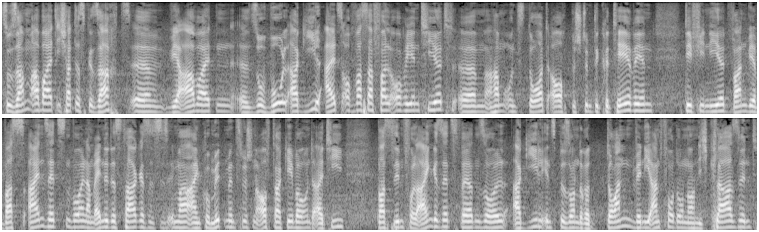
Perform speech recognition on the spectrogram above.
Zusammenarbeit, ich hatte es gesagt, äh, wir arbeiten äh, sowohl agil als auch wasserfallorientiert, ähm, haben uns dort auch bestimmte Kriterien definiert, wann wir was einsetzen wollen. Am Ende des Tages ist es immer ein Commitment zwischen Auftraggeber und IT, was sinnvoll eingesetzt werden soll. Agil insbesondere dann, wenn die Anforderungen noch nicht klar sind,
